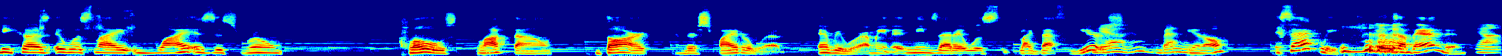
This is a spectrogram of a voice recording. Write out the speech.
because it was like, why is this room closed, locked down, dark, and there's spider web everywhere. I mean, it means that it was like that for years. Yeah, yeah, abandoned. You know, exactly. it was abandoned. Yeah.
